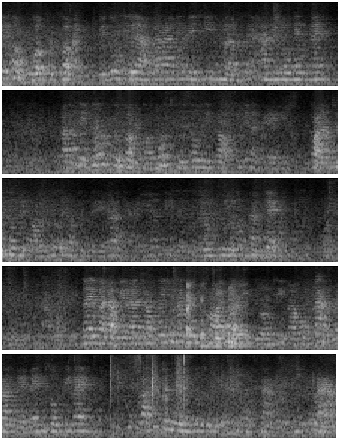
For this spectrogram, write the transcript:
cái khẩu thuộc thực phẩm ví dụ như là paradimetin hoặc là các aminobenzen và các cái thuốc thực phẩm có thuốc trừ sâu diệt cỏ tuy nhiên là cái gọi là trừ sâu diệt cỏ nhưng tôi học thực tế là cái tỷ lệ ung thư không đáng kể đây, và đặc biệt là trong cái thức ăn không khói và thịt nướng thì nó cũng tạo ra cái benzopilen cũng là cái chất gây ung thư thực hiện trên lâm sàng giống như thuốc lá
